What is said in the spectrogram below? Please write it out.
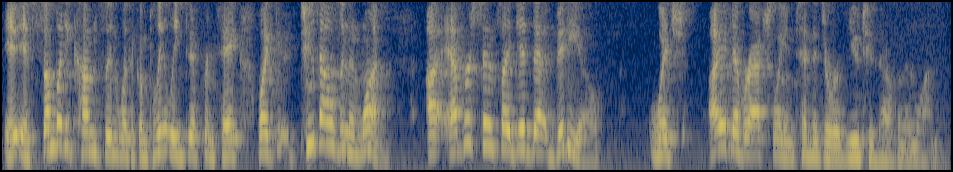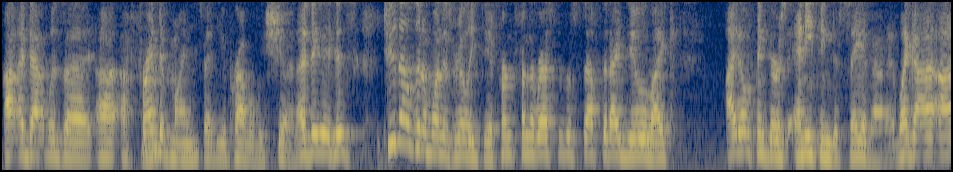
If somebody comes in with a completely different take, like 2001, uh, ever since I did that video, which I had never actually intended to review 2001. Uh, that was a, a, friend of mine said you probably should. I think his 2001 is really different from the rest of the stuff that I do. Like, I don't think there's anything to say about it. Like, I, I,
